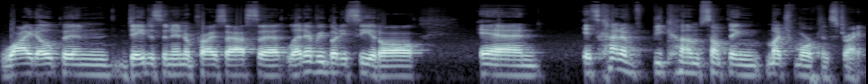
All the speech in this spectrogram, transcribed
wide open, data's an enterprise asset, let everybody see it all. And it's kind of become something much more constrained,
